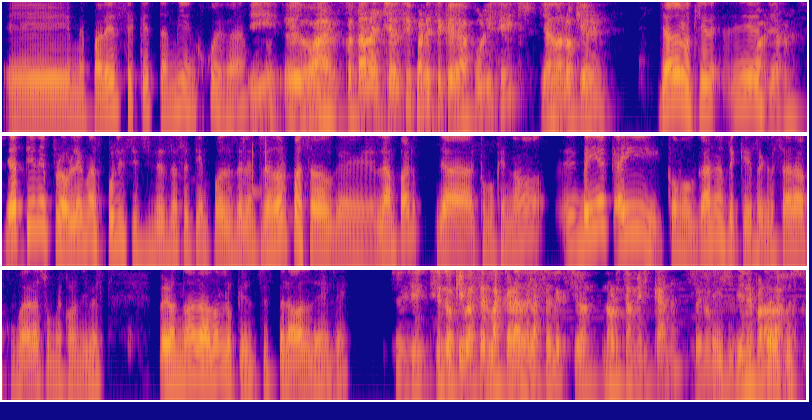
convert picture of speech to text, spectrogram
Eh, me parece que también juega. Y eh, a contar al Chelsea parece que a Pulisic ya no lo quieren. Ya no lo quiere. eh, ya- ya tiene problemas Pulisic desde hace tiempo, desde el entrenador pasado que Lampard, ya como que no, eh, veía que hay como ganas de que regresara a jugar a su mejor nivel, pero no ha dado lo que se esperaba de él, ¿eh? sí, siendo que iba a ser la cara de la selección norteamericana, pero Sí, sí, sí, viene para pero abajo. pues,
